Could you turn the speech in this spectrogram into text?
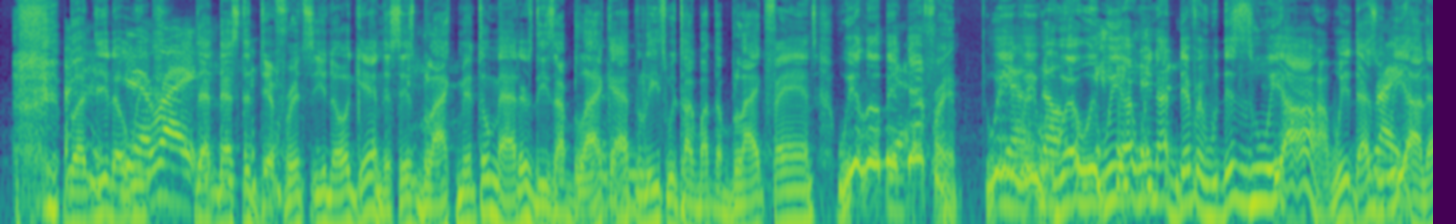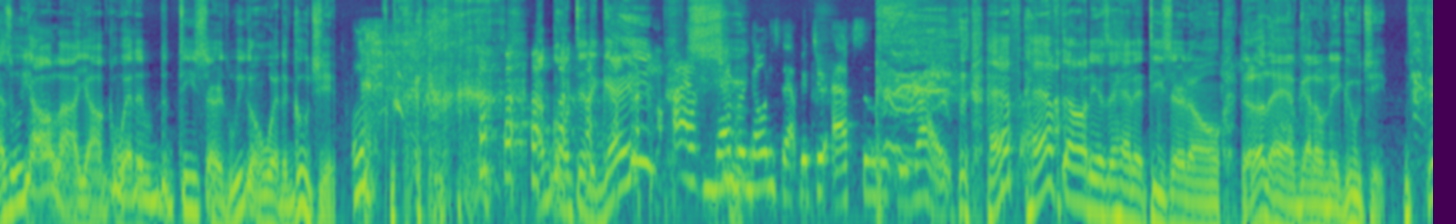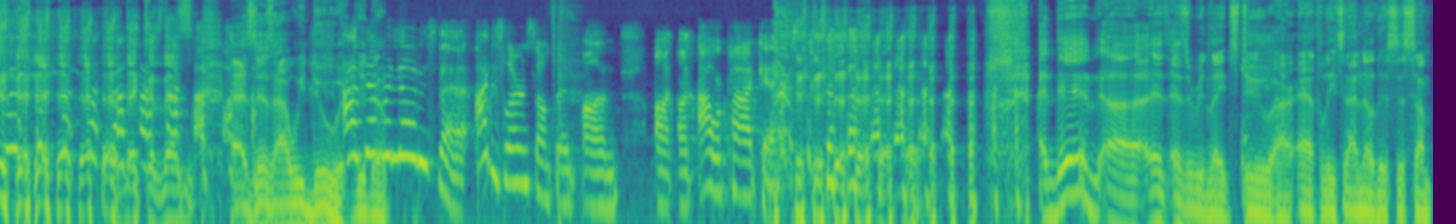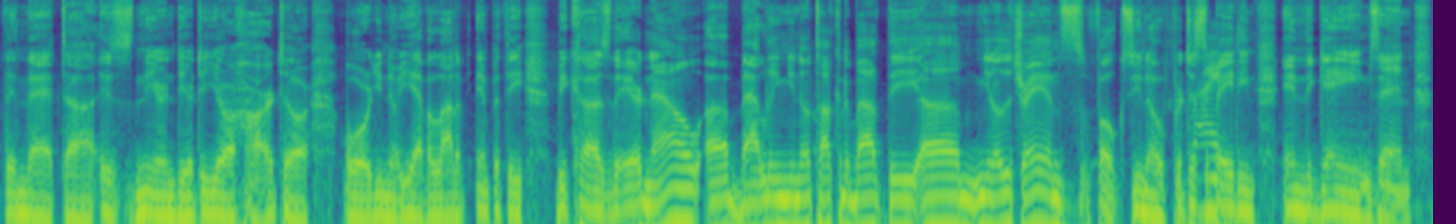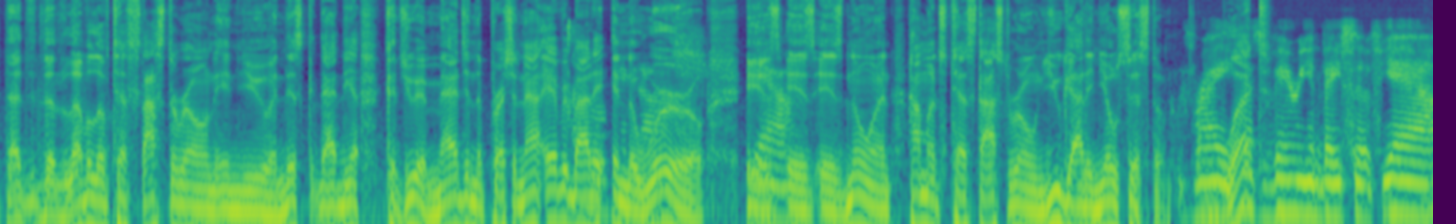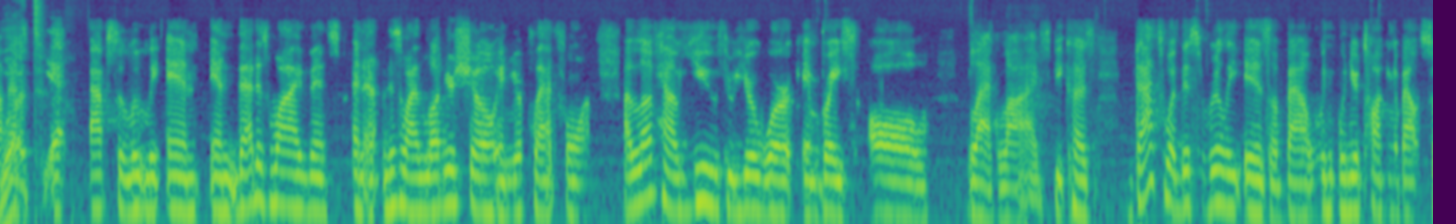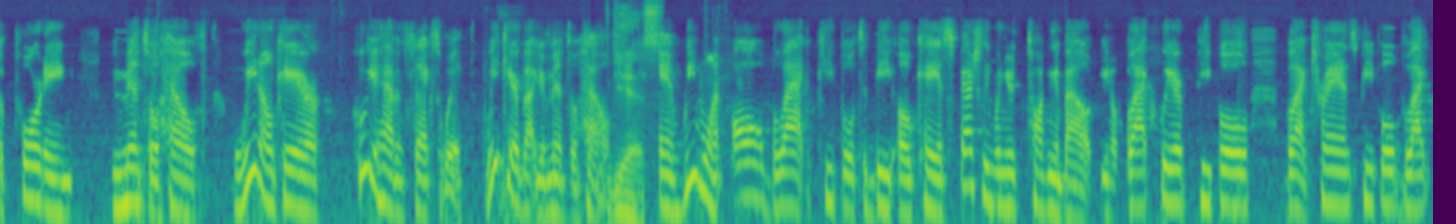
but you know, yeah, we, right. That that's the difference. You know, again, this is Black Mental Matters. These are black mm-hmm. athletes. We talk about the black fans. We're a little bit yes. different. We yeah, we no. well we, we are we not different. This is who we are. We that's right. who we are. That's who y'all are. Y'all can wear the, the t-shirts. We gonna wear the Gucci. I'm going to the game. I have Shoot. never noticed that, but you're absolutely right. half half the audience had that t-shirt on. The other half got on their Gucci. Because that's that's just how we do it. I never know? noticed that. I just learned something on on, on our podcast. and then, uh, as, as, it relates to our athletes, I know this is something that uh, is near and dear to your heart, or or you know, you have a lot of empathy because they're now uh, battling. You know, talking about the um, you know the trans folks. You know, participating right. in the games and the the level of testosterone in you and this that. Yeah. Could you imagine the pressure now? Everybody oh, in the gosh. world is. Yeah yeah. is is knowing how much testosterone you got in your system. Right. What? That's very invasive. Yeah. What? Yeah, absolutely. And and that is why Vince and uh, this is why I love your show and your platform. I love how you through your work embrace all black lives because that's what this really is about when, when you're talking about supporting mental health. We don't care who you're having sex with. We care about your mental health. Yes. And we want all black people to be okay, especially when you're talking about, you know, black queer people, black trans people, black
